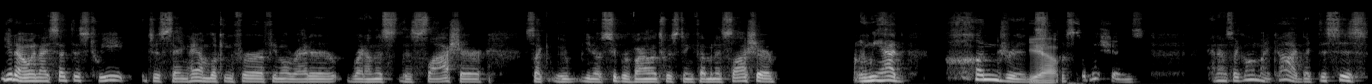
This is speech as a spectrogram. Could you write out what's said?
you know, and I sent this tweet just saying, "Hey, I'm looking for a female writer right on this this slasher. It's like you know, super violent, twisting, feminist slasher." And we had hundreds yeah. of submissions, and I was like, "Oh my god! Like this is."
